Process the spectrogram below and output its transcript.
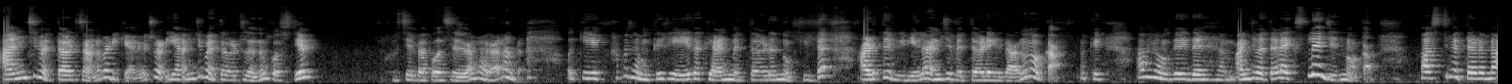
അഞ്ച് മെത്തേഡ്സ് ആണ് പഠിക്കാനായിട്ട് ഈ അഞ്ച് മെത്തേഡ്സ് നിന്നും ക്വസ്റ്റ്യൻ ക്വസ്റ്റ്യൻ പേപ്പേഴ്സിലെല്ലാം വരാറുണ്ട് ഓക്കെ അപ്പോൾ നമുക്ക് ഏതൊക്കെയാണ് മെത്തേഡ് നോക്കിയിട്ട് അടുത്ത വീഡിയോയിൽ അഞ്ച് മെത്തേഡ് ഏതാണെന്ന് നോക്കാം. ഓക്കെ അപ്പോൾ നമുക്ക് ഇത് അഞ്ച് മെത്തേഡ് എക്സ്പ്ലെയിൻ ചെയ്ത് നോക്കാം. ഫസ്റ്റ് മെത്തേഡ് എന്താ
